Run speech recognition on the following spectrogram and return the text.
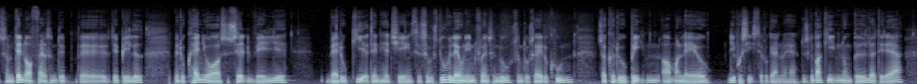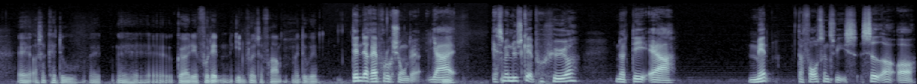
som den opfatter som det, øh, det billede, men du kan jo også selv vælge, hvad du giver den her tjeneste. Så hvis du vil lave en influencer nu, som du sagde, du kunne, så kan du bede den om at lave lige præcis det, du gerne vil have. Du skal bare give den nogle billeder af det, det er, øh, og så kan du øh, øh, gøre det og få den influencer frem, hvad du vil. Den der reproduktion der, jeg mm. er simpelthen nysgerrig på at høre, når det er mænd, der fortrinsvis sidder og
